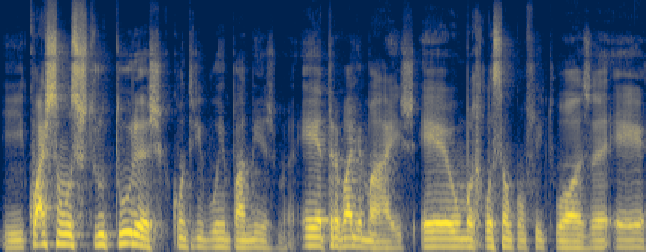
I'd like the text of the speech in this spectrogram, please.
E quais são as estruturas que contribuem para a mesma? É trabalho mais? É uma relação conflituosa? É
